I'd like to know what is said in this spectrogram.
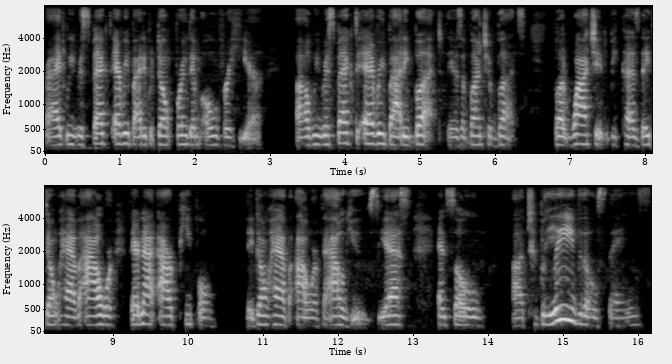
right? We respect everybody, but don't bring them over here. Uh, we respect everybody, but there's a bunch of buts. But watch it because they don't have our, they're not our people. They don't have our values. Yes. And so uh, to believe those things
